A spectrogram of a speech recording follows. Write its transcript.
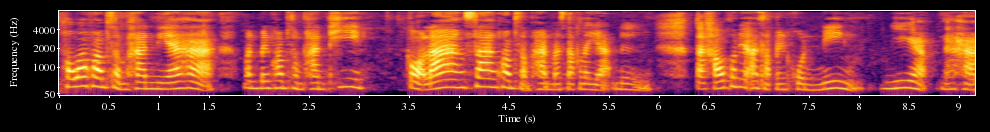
เพราะว่าความสัมพันธ์เนี้ยค่ะ มันเป็นความสัมพันธ์ที่ก่อร่างสร้างความสัมพันธ์มาสักระยะหนึ่ง แต่เขาคนนี้อาจจะเป็นคนนิ่งเงียบนะคะ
